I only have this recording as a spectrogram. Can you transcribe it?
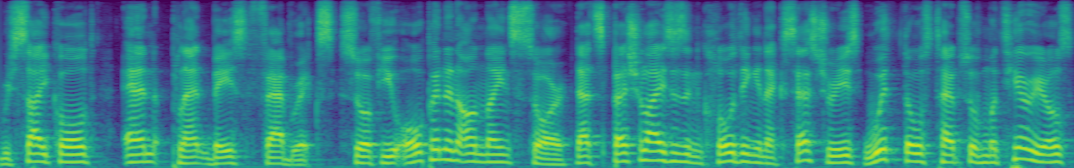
recycled, and plant-based fabrics. So if you open an online store that specializes in clothing and accessories with those types of materials,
